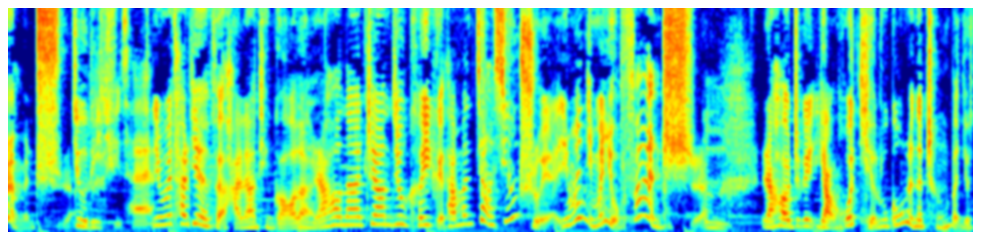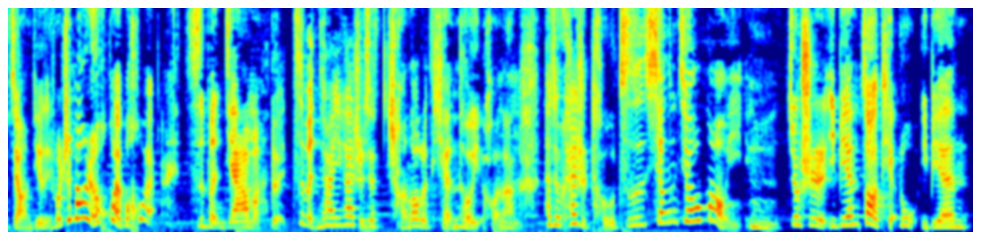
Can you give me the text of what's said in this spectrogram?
人们吃，就地取材，因为它淀粉含量挺高的。然后呢，这样就可以给他们降薪水，因为你们有饭吃，嗯。然后这个养活铁路工人的成本就降低了。你说这帮人坏不坏？资本家嘛，对，资本家一开始先尝到了甜头以后呢，他就开始投资香蕉贸易，嗯，就是一边造铁路一边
